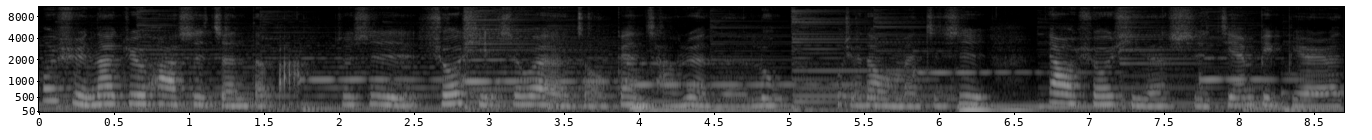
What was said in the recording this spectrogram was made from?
或许那句话是真的吧，就是休息是为了走更长远的路。我觉得我们只是要休息的时间比别人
